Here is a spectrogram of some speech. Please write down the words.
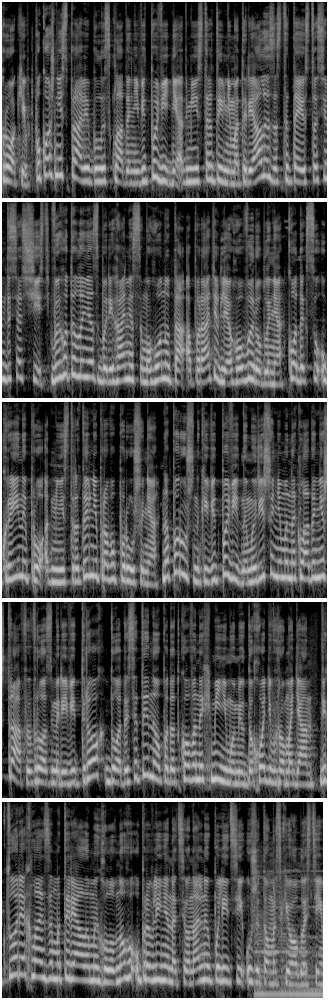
років. По кожній справі були складені відповідні адміністративні матеріали за статтею 176 виготовлення зберігання самогону та апаратів для його вироблення Кодексу України про адміністративні правопорушення. На порушники відповідними рішеннями накладені штрафи в розмірі від 3 до 10 неоподаткованих мінімумів доходів громадян. Вікторія Хлань за матеріалами головного управління національної поліції у Житомирській області.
